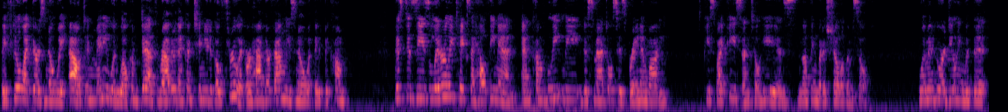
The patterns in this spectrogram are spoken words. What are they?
They feel like there's no way out, and many would welcome death rather than continue to go through it or have their families know what they've become. This disease literally takes a healthy man and completely dismantles his brain and body piece by piece until he is nothing but a shell of himself. Women who are dealing with it,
